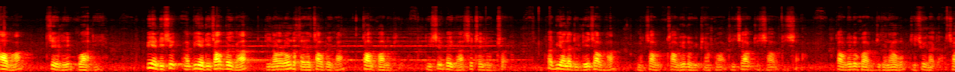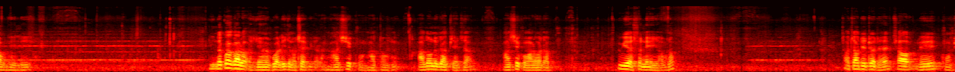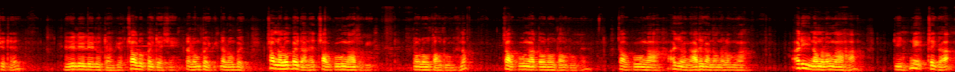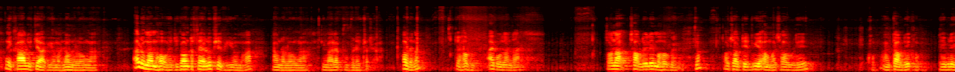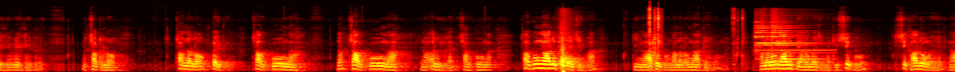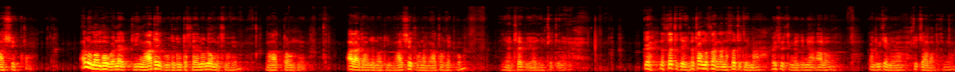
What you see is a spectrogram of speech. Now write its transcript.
အောက်မှာရှစ်လေးကွာလေးပြီးရင်ဒီရှစ်ပြီးရင်ဒီ6ပိတ်ကဒီနောက်နောက်30ရဲ့6ပိတ်က6ခွာလို့ဖြစ်ဒီရှစ်ပိတ်ကရှစ်ထိပ်လို့ထွက်ထွက်ပြီးရတဲ့ဒီ၄6က6 6လေးလို့ပြန်ခွာဒီ6ဒီ6ဒီ6 6လေးလို့ခွာဒီကနန်းကိုဒီရွှေ့လိုက်တာ6လေးလေးဒီနှစ်ကွက်ကတော့အရင်ကွက်လေးကျွန်တော်ထည့်ပြတာ9 8ခွန်9 3နဲ့9 3ကပြန်ကြ9 8ခွန်ကတော့သူ့ရဲ့စနစ်အရာပေါ့နော်6 6တက်တယ်6 4ခွန်ဖြစ်တယ် လေးလေးလေးလို့တန်ပြီး6လို့ပိတ်တယ်ရှင်နှလုံးပိတ်ပြီးနှလုံးပိတ်6နှလုံးပိတ်တာနဲ့6 9 5ဆိုပြီးလုံးလုံးတောင်းတူမယ်နော်6 9 5 3လုံးတောင်းတူမယ်6 9 5အဲ့ဒီ9ထိပ်ကနောက်နှလုံး5အဲ့ဒီနောက်နှလုံး5ဟာဒီနှစ်ထိပ်ကနှစ်ခါလို့ကြာပြီးတော့မှနောက်နှလုံး5အဲ့လိုမှမဟုတ်ရင်ဒီကောင်30လို့ဖြစ်ပြီးတော့မှနောက်နှလုံး5ဒီမှာလည်းပူပရိတ်ထွက်တာဟုတ်တယ်နော်ကဲဟုတ်ပြီအဲ့ပုံစံတိုင်းသောနာ6လေးလေးမဟုတ်ပဲနော်6 6တည်းသူ့ရဲ့အောက်မှာ6လေးခုအဲတောက်လေးခုလေးပရိတ်လေးပရိတ်လေးပရိတ်6တလုံး 6နှလုံးပိတ်ပြီ6 9 5နော်6 9 5ကျွန်တော်အဲ့လိုယူလိုက်6 9 5 6 9 5လို့ဖြစ်တဲ့အချိန်မှာဒီ9ထိပ်ကိုနောက်နှလုံး9ပြန်လုံးနောက်နှလုံး9လို့ပြန်လုံးမဲ့အချိန်မှာဒီ8ကို8ခါလုံးဝင်9 8ခုအဲ့လိုမှမဟုတ်ဘဲနဲ့ဒီ9ထိပ်ကိုဒီလို30လို့လုံးမဆိုရင်9 3နှစ်အဲ့ဒါကြောင့်ကျွန်တော်ဒီ9 8ခုနဲ့9 3နှစ်ကိုအရင်ထည့်ပြရခြင်းဖြစ်တယ်ကဲ21ကြိမ်2025 21ကြိမ်မှာမိတ်ဆွေစင်ငယ်ချင်းများအားလုံးကန်ထူးကြများဖြစ်ကြပါလိမ့်ခင်ဗျာ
